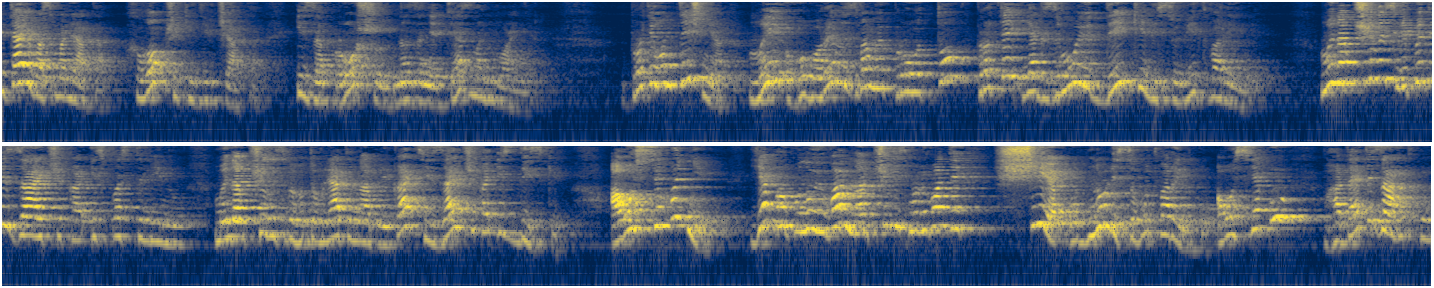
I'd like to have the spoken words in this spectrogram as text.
Вітаю вас, малята, хлопчики дівчата, і запрошую на заняття з малювання. Протягом тижня ми говорили з вами про, то, про те, як зимують дикі лісові тварини. Ми навчились ліпити зайчика із пластиліну. Ми навчились виготовляти на аплікації зайчика із дисків. А ось сьогодні я пропоную вам навчитись малювати ще одну лісову тваринку. А ось яку вгадайте загадку.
